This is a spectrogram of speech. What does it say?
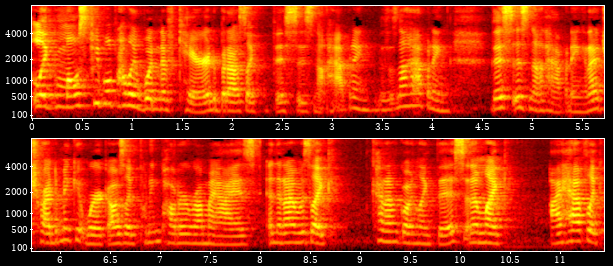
Like most people probably wouldn't have cared, but I was like, this is not happening. This is not happening. This is not happening. And I tried to make it work. I was like putting powder around my eyes and then I was like kind of going like this and I'm like, I have like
